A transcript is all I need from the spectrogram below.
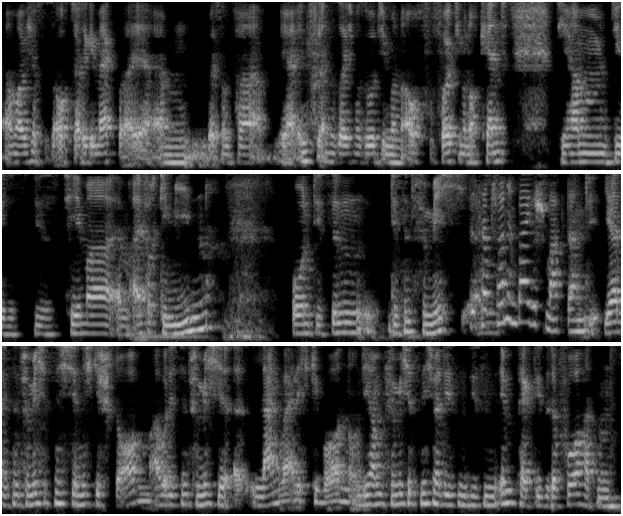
Ähm, aber ich habe es auch gerade gemerkt bei, ähm, bei so ein paar ja, Influencer, sage ich mal so, die man auch verfolgt, die man auch kennt. Die haben dieses, dieses Thema ähm, einfach gemieden und die sind, die sind für mich. Das ähm, hat schon einen Beigeschmack dann. Die, ja, die sind für mich jetzt nicht, nicht gestorben, aber die sind für mich äh, langweilig geworden und die haben für mich jetzt nicht mehr diesen, diesen Impact, die sie davor hatten,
